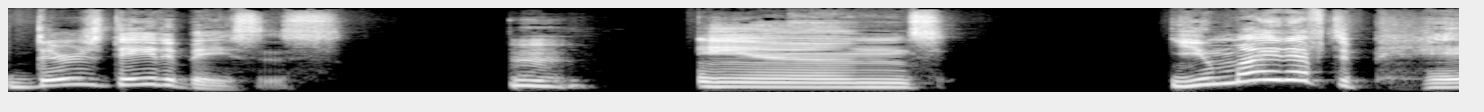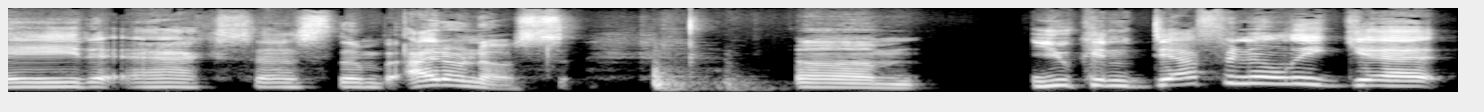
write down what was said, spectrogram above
There's databases, Hmm. and you might have to pay to access them, but I don't know. Um, you can definitely get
